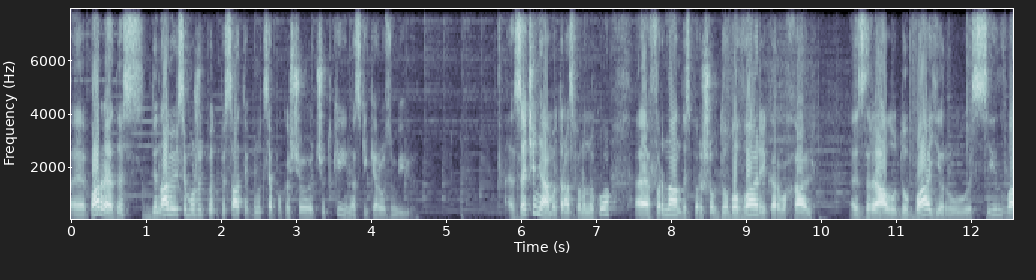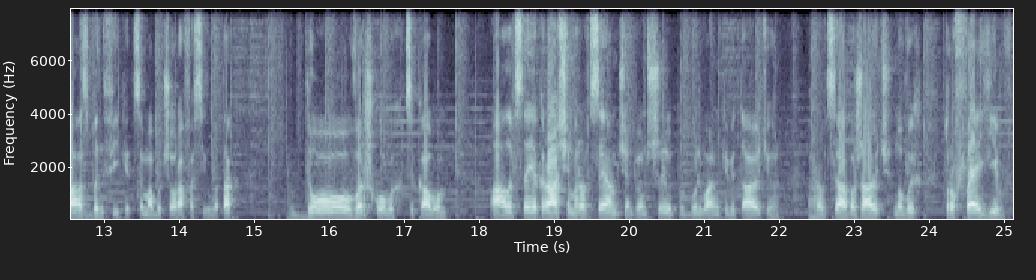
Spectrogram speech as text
Е, Паредес, динамівці можуть підписати, ну це поки що чутки, наскільки я розумію. Зачиняємо трансферне ко. Е, Фернандес перейшов до Баварії, Карвахаль е, з Реалу до Байеру, Сілва з Бенфіки. Це, мабуть, Рафа Сілва, так? До вершкових, цікаво. Алекс стає кращим гравцем, чемпіоншип, болівальники вітають гравця, бажають нових трофеїв.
